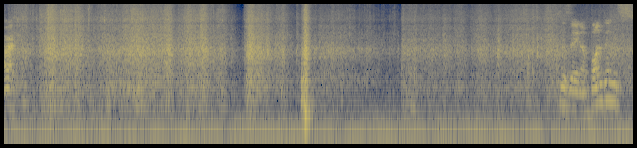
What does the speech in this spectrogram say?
Alright. Is an abundance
